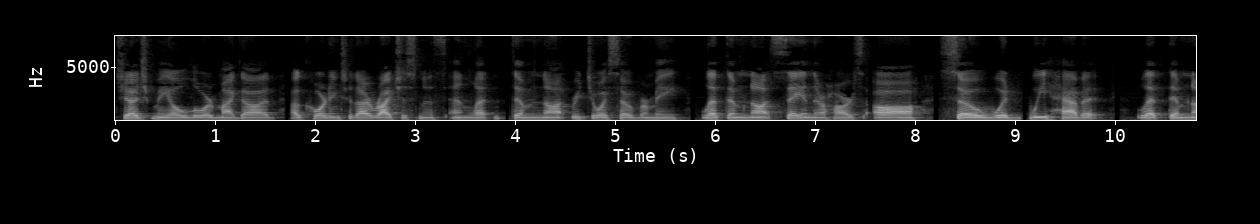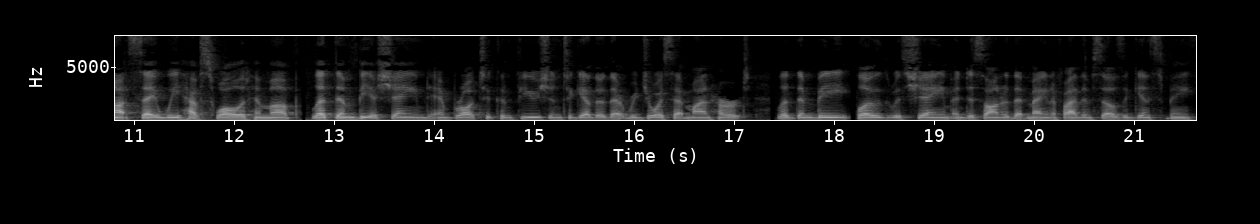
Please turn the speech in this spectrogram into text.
Judge me, O Lord my God, according to thy righteousness, and let them not rejoice over me. Let them not say in their hearts, Ah, so would we have it. Let them not say, We have swallowed him up. Let them be ashamed and brought to confusion together that rejoice at mine hurt. Let them be clothed with shame and dishonor that magnify themselves against me.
